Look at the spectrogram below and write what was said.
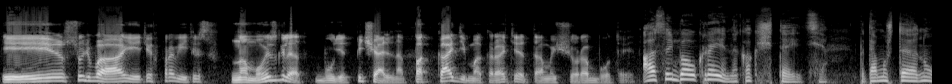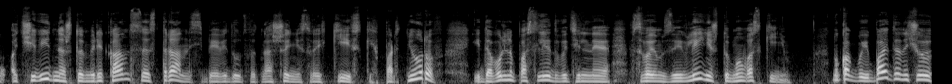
И судьба этих правительств, на мой взгляд, будет печальна, пока демократия там еще работает. А судьба Украины, как считаете? Потому что, ну, очевидно, что американцы странно себя ведут в отношении своих киевских партнеров и довольно последовательные в своем заявлении, что мы вас кинем. Ну, как бы и Байден еще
